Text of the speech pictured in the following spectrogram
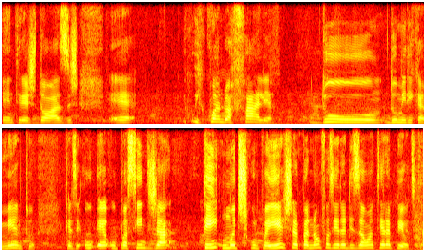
entre as doses. É, e quando há falha do, do medicamento, quer dizer, o, é, o paciente já tem uma desculpa extra para não fazer adesão à terapêutica.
